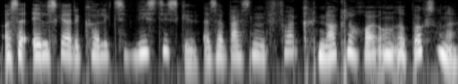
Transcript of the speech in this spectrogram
Og så elsker jeg det kollektivistiske. Altså, bare sådan, folk knokler røven ud af bukserne.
